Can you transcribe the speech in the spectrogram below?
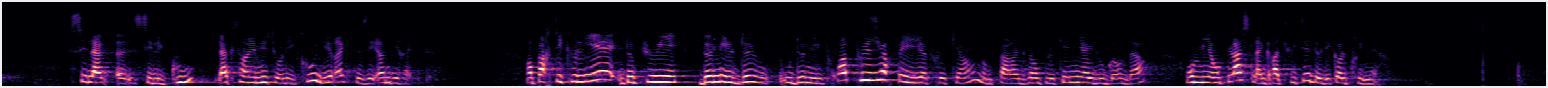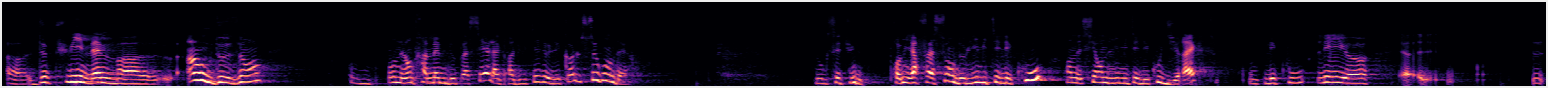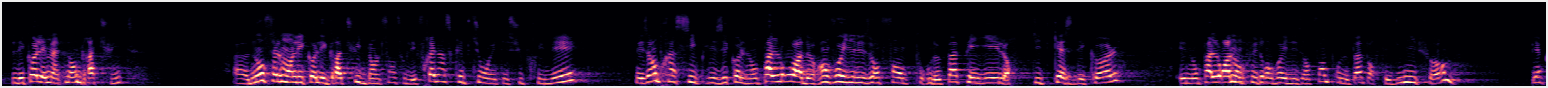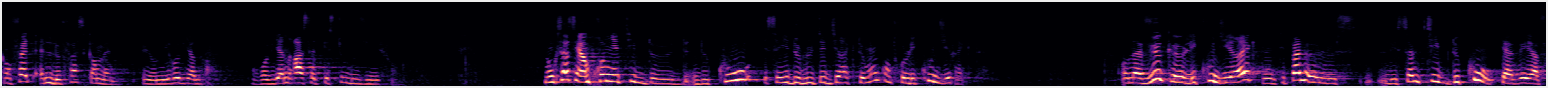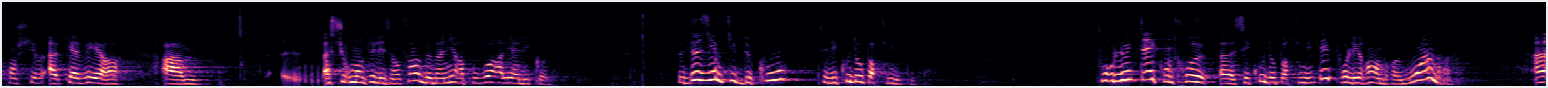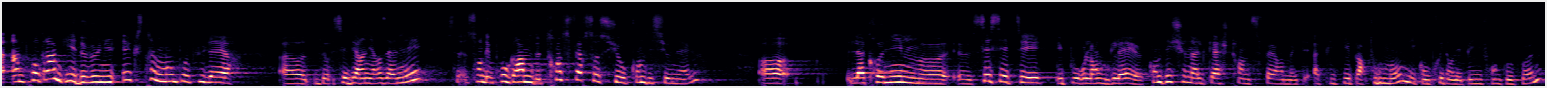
euh, c'est les coûts. L'accent est mis sur les coûts directs et indirects. En particulier, depuis 2002 ou 2003, plusieurs pays africains, donc par exemple le Kenya et l'Ouganda, ont mis en place la gratuité de l'école primaire. Euh, depuis même euh, un ou deux ans, on est en train même de passer à la gratuité de l'école secondaire. Donc c'est une première façon de limiter les coûts en essayant de limiter les coûts directs. Les, l'école est maintenant gratuite. Euh, non seulement l'école est gratuite dans le sens où les frais d'inscription ont été supprimés, mais en principe, les écoles n'ont pas le droit de renvoyer les enfants pour ne pas payer leur petite caisse d'école, et n'ont pas le droit non plus de renvoyer les enfants pour ne pas porter d'uniforme, bien qu'en fait, elles le fassent quand même, et on y reviendra. On reviendra à cette question des uniformes. Donc ça, c'est un premier type de, de coût, essayer de lutter directement contre les coûts directs on a vu que les coûts directs n'étaient pas les seuls types de coûts qui avaient à, franchir, à, surmonter les enfants de manière à pouvoir aller à l'école. Le deuxième type de coûts, c'est les coûts d'opportunité. Pour lutter contre euh, ces coûts d'opportunité, pour les rendre moindres, un, programme qui est devenu extrêmement populaire euh, ces dernières années ce sont des programmes de transferts sociaux conditionnels euh, L'acronyme euh, CCT est pour l'anglais euh, Conditional Cash Transfer, mais appliqué par tout le monde, y compris dans les pays francophones.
